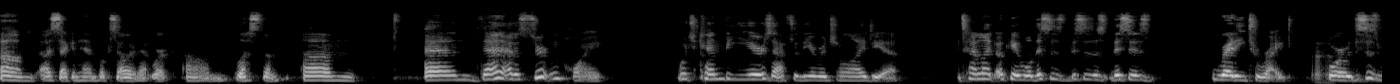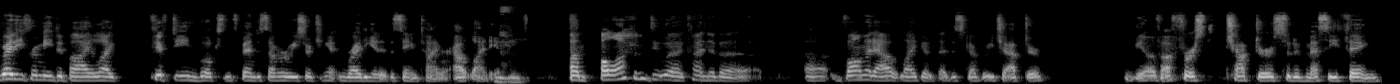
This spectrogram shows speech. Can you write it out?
um, a secondhand bookseller network. Um, bless them. Um, and then at a certain point, which can be years after the original idea, it's kind of like, okay, well, this is this is this is ready to write or this is ready for me to buy like 15 books and spend a summer researching it and writing it at the same time or outlining it um, i'll often do a kind of a uh, vomit out like a, a, discovery chapter you know a first chapter sort of messy thing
